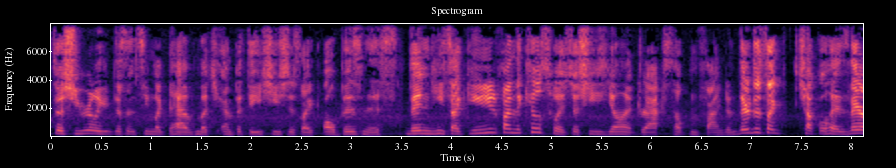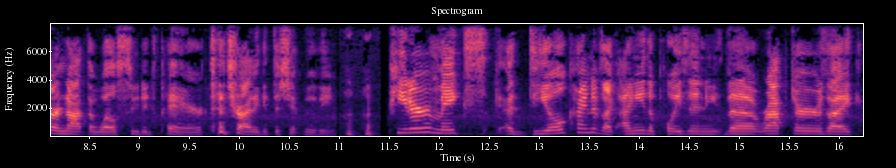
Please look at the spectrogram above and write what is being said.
So she really doesn't seem like to have much empathy. She's just like all business. Then he's like, you need to find the kill switch. So she's yelling at Drax to help him find him. They're just like chuckleheads. They are not the well suited pair to try to get the ship moving. Peter makes a deal kind of like, I need the poison. The raptor's like,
